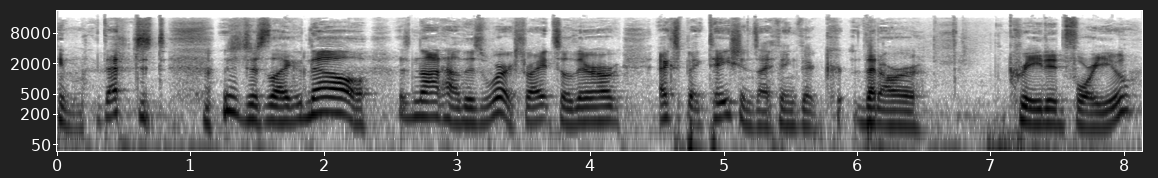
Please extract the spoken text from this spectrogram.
name. that's just, it's just like, no, that's not how this works, right?" So there are expectations, I think, that cr- that are created for you,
